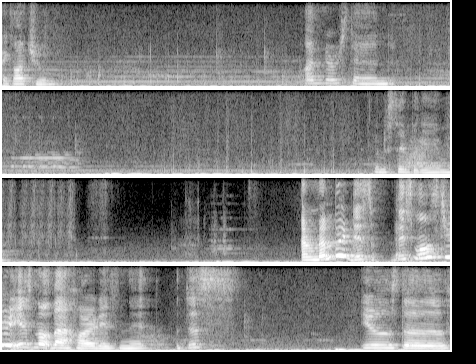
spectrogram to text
I got you. understand. Let me save the game. I remember this this monster is not that hard, isn't it? Just use the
